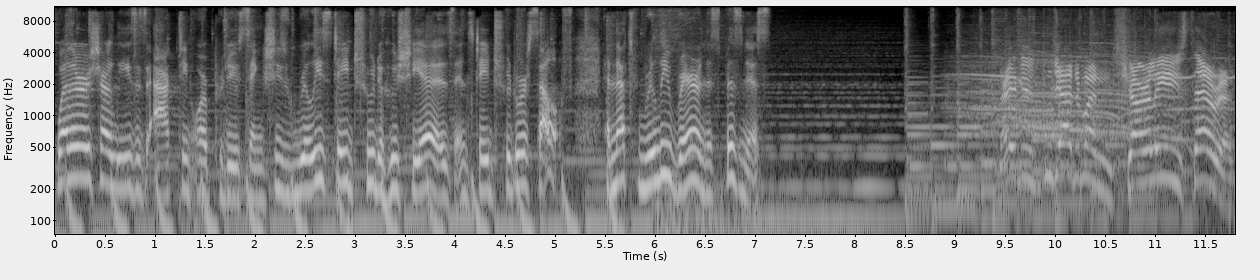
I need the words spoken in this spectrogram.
Whether Charlize is acting or producing, she's really stayed true to who she is and stayed true to herself. And that's really rare in this business. Ladies and gentlemen, Charlize Theron.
